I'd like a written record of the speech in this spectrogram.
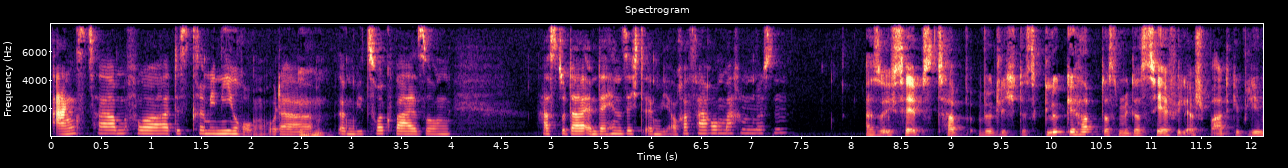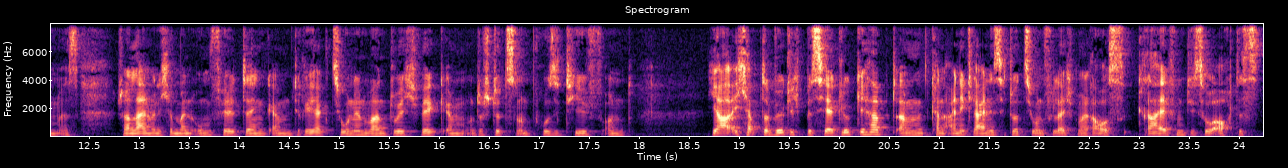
Angst haben vor Diskriminierung oder mhm. irgendwie Zurückweisung. Hast du da in der Hinsicht irgendwie auch Erfahrungen machen müssen? Also ich selbst habe wirklich das Glück gehabt, dass mir da sehr viel erspart geblieben ist. Schon allein, wenn ich an mein Umfeld denke, ähm, die Reaktionen waren durchweg ähm, unterstützend und positiv und ja, ich habe da wirklich bisher Glück gehabt. Ähm, kann eine kleine Situation vielleicht mal rausgreifen, die so auch das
